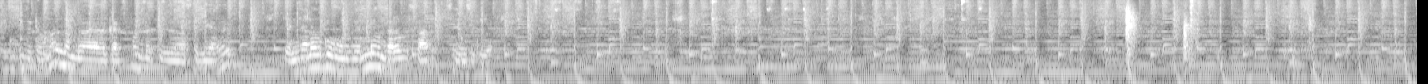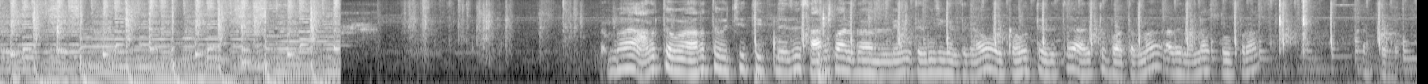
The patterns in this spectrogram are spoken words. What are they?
செஞ்சுக்கிட்டோம்னா நம்ம அதை கட் பண்ணுறதுக்கு வசதியாக எந்த அளவுக்கு உங்களுக்கு வேணுமோ அந்த அளவுக்கு ஷார்ப் செஞ்சுக்கோங்க. அப்போ அறத்தை அறத்தை வச்சு தீட்டினது சார்பாக இருக்கா இல்லையான்னு தெரிஞ்சுக்கிறதுக்காக ஒரு கவுத்தை எடுத்து அறுத்து பார்த்தோம்னா அது நல்லா சூப்பராக கட் பண்ணும்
